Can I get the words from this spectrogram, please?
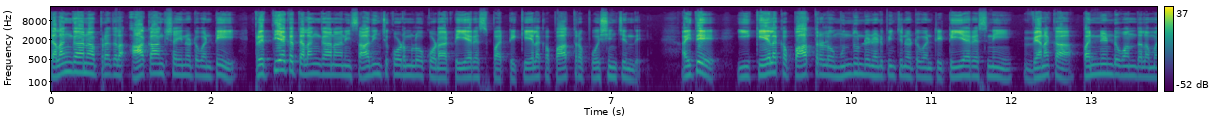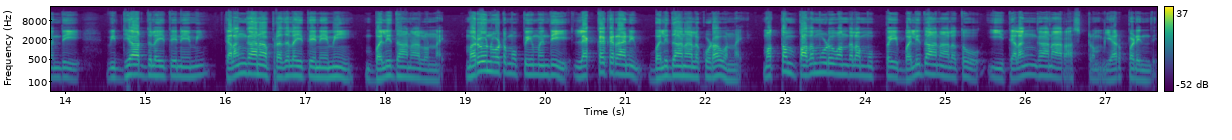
తెలంగాణ ప్రజల ఆకాంక్ష అయినటువంటి ప్రత్యేక తెలంగాణని సాధించుకోవడంలో కూడా టీఆర్ఎస్ పార్టీ కీలక పాత్ర పోషించింది. అయితే ఈ కీలక పాత్రలో ముందుండి నడిపించినటువంటి టీఆర్ఎస్ని వెనక పన్నెండు వందల మంది విద్యార్థులైతేనేమి తెలంగాణ ప్రజలైతేనేమి బలిదానాలున్నాయి. మరో నూట ముప్పై మంది లెక్కకరాని బలిదానాలు కూడా ఉన్నాయి. మొత్తం పదమూడు వందల ముప్పై బలిదానాలతో ఈ తెలంగాణ రాష్ట్రం ఏర్పడింది.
